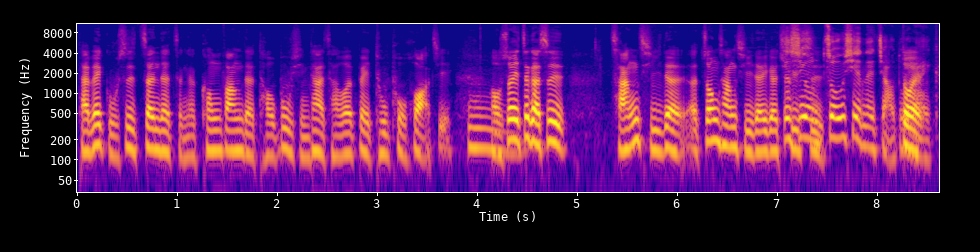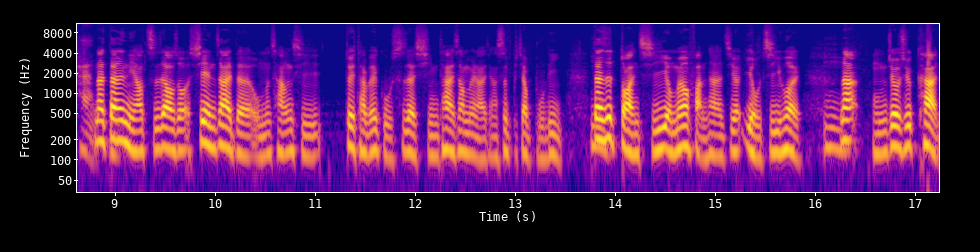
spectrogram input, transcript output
台北股市真的整个空方的头部形态才会被突破化解。哦，所以这个是长期的呃中长期的一个趋势。就是用周线的角度对来看。那但是你要知道说，现在的我们长期对台北股市的形态上面来讲是比较不利，但是短期有没有反弹的机会？有机会。那我们就去看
